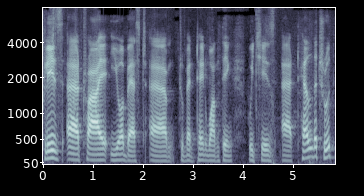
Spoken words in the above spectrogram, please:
please uh, try your best um, to maintain one thing, which is tell the truth,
